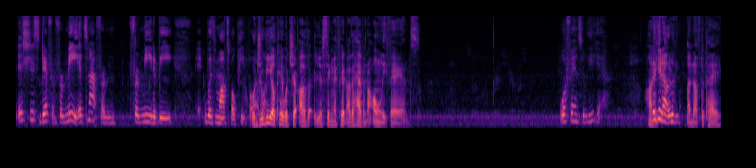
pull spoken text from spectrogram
It's just different for me. It's not for for me to be with multiple people. Would you once. be okay with your other your significant other having an OnlyFans? What fans do we have? Honey, Look at all. Look at enough to pay.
